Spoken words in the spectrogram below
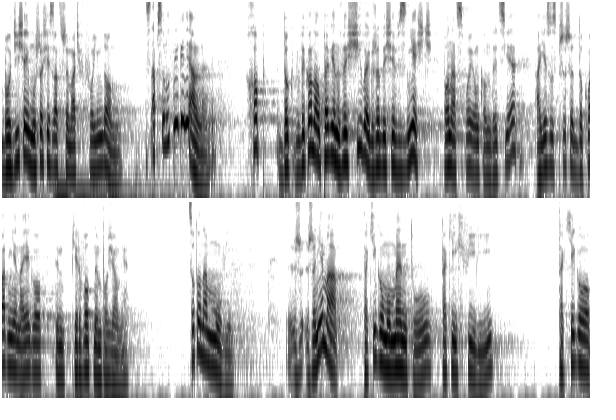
bo dzisiaj muszę się zatrzymać w Twoim domu. To jest absolutnie genialne. Hop do, wykonał pewien wysiłek, żeby się wznieść ponad swoją kondycję, a Jezus przyszedł dokładnie na jego tym pierwotnym poziomie. Co to nam mówi? Że, że nie ma takiego momentu, takiej chwili, takiego,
